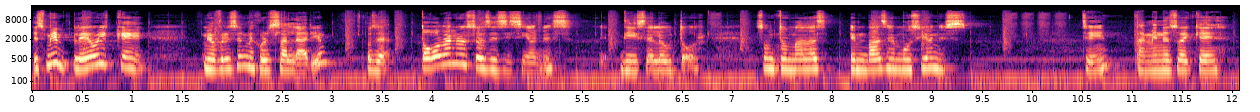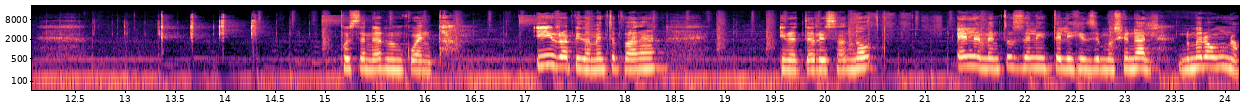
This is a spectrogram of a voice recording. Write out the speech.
¿Es mi empleo el que me ofrece el mejor salario? O sea, todas nuestras decisiones, dice el autor, son tomadas en base a emociones. ¿Sí? También eso hay que pues tenerlo en cuenta. Y rápidamente para ir aterrizando elementos de la inteligencia emocional. Número uno,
